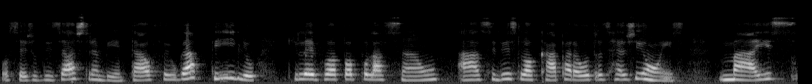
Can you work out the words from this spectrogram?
ou seja, o desastre ambiental, foi o gatilho que levou a população a se deslocar para outras regiões. Mas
